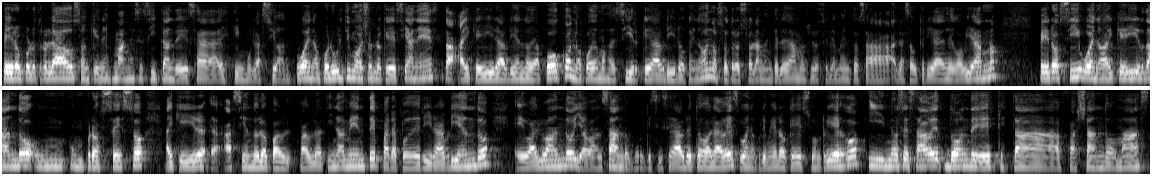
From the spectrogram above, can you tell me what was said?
pero por otro lado son quienes más necesitan de esa estimulación. Bueno, por último, ellos lo que decían es, hay que ir abriendo de a poco, no podemos decir qué abrir o qué no, nosotros solamente le damos los elementos a las autoridades de gobierno pero sí, bueno, hay que ir dando un, un proceso, hay que ir haciéndolo paulatinamente para poder ir abriendo, evaluando y avanzando, porque si se abre todo a la vez, bueno, primero que es un riesgo y no se sabe dónde es que está fallando más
